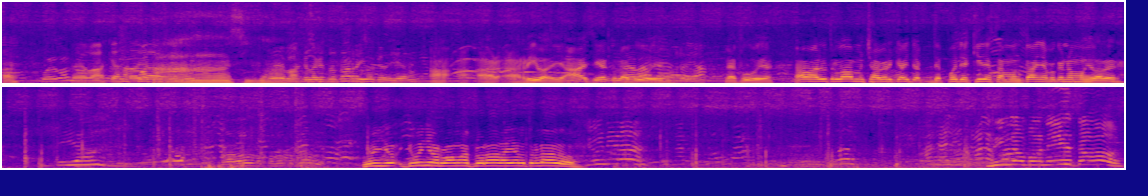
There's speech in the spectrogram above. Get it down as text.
¿Ah? Me va que hasta allá. Ah, sí va. Va que la que está arriba que dijeron. Ah, ah, ah, arriba, ah, es cierto, la de fútbol, dijo. La de fútbol, dijo. Vamos al otro lado, muchachos, a ver qué hay de- después de aquí, de esta montaña, porque no hemos ido a ver. Junior, Junior, vamos a explorar allá al otro lado. Niños bonitos.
